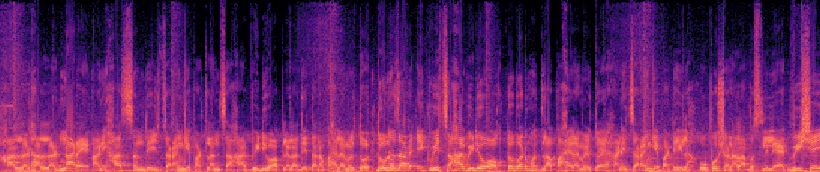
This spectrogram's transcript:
हा लढा लढणार आहे. आणि हाच संदेश जरांगे पाटलांचा हा व्हिडिओ आपल्याला देताना पाहायला मिळतोय. दोन हजार एकवीसचा हा व्हिडिओ ऑक्टोबर मधला पाहायला मिळतोय आणि जरांगे पाटील उपोषणाला बसलेले आहेत. विषय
